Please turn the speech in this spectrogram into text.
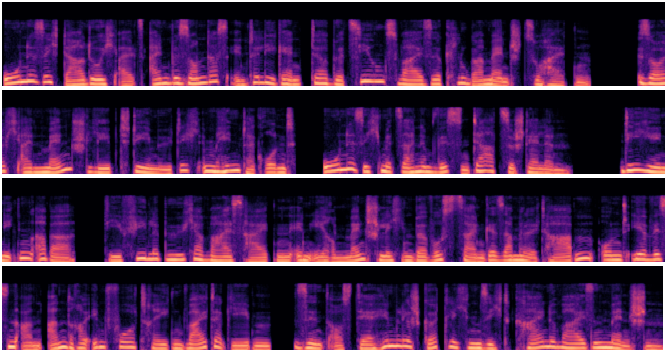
ohne sich dadurch als ein besonders intelligenter bzw. kluger Mensch zu halten. Solch ein Mensch lebt demütig im Hintergrund, ohne sich mit seinem Wissen darzustellen. Diejenigen aber, die viele Bücherweisheiten in ihrem menschlichen Bewusstsein gesammelt haben und ihr Wissen an andere in Vorträgen weitergeben, sind aus der himmlisch-göttlichen Sicht keine weisen Menschen.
